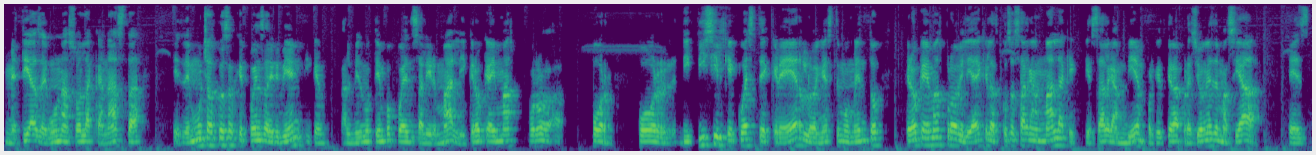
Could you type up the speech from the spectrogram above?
metidas en una sola canasta, eh, de muchas cosas que pueden salir bien y que al mismo tiempo pueden salir mal. Y creo que hay más por, por, por difícil que cueste creerlo en este momento, creo que hay más probabilidad de que las cosas salgan mal a que, que salgan bien, porque es que la presión es demasiada. Es,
